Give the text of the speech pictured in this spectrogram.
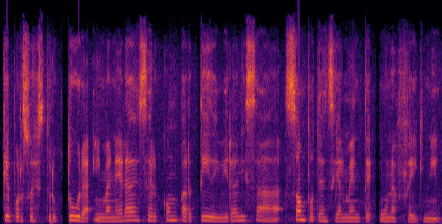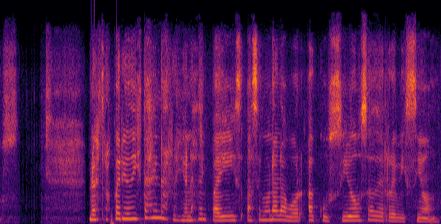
que por su estructura y manera de ser compartida y viralizada son potencialmente una fake news. Nuestros periodistas en las regiones del país hacen una labor acuciosa de revisión,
